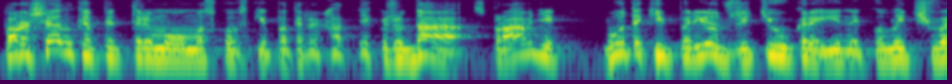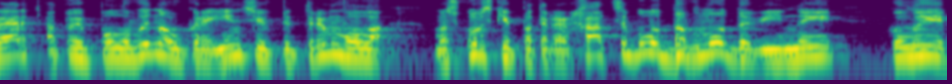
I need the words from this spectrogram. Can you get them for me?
Порошенко підтримував московський патріархат. Я кажу, да, справді був такий період в житті України, коли чверть, а то й половина українців підтримувала московський патріархат. Це було давно до війни. Коли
